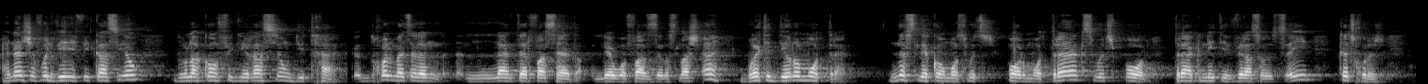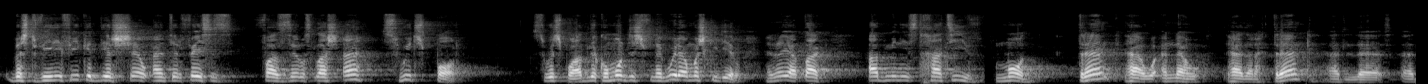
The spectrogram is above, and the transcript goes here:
هنا نشوفوا ال vérification de la configuration de trunk دخل مثلا ال interface هذا اللي هو fast 0 slash 1 بغيتي ديرو mode trunk نفس les commandes switchport mode trunk switchport trunk native VLAN 97 كتخرج. باش ت vérifier كدير ال show interfaces fast 0 slash 1 switchport switchport هاد les commandes اللي شفنا قبيله هما اش كيديروا هنا يعطاك administrative mode trunk ها هو أنه هذا راه trunk هاد هاد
